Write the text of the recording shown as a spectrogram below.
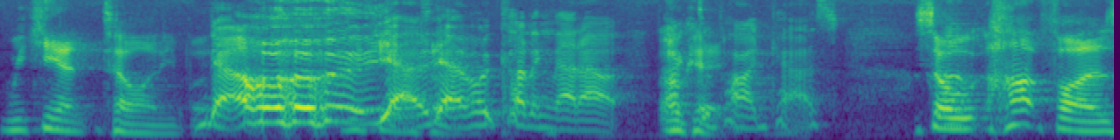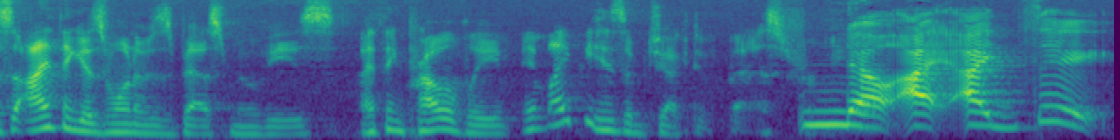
we can't tell anybody. no. yeah, yeah. We're cutting that out. Back Okay. podcast. So Um, Hot Fuzz, I think, is one of his best movies. I think probably it might be his objective best. No, I I'd say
